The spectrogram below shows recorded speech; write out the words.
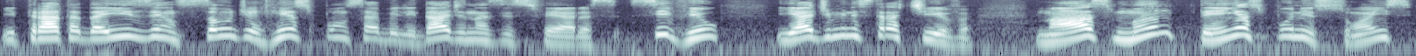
e trata da isenção de responsabilidade nas esferas civil e administrativa mas mantém as punições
